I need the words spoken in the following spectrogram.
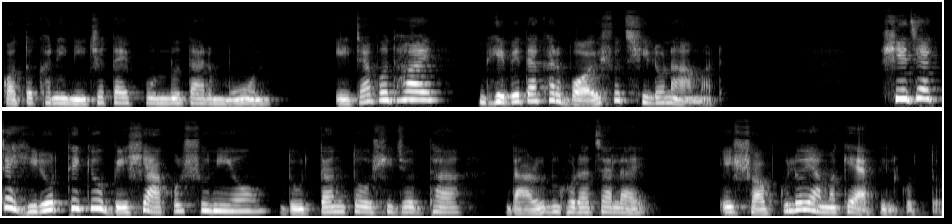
কতখানি নিচতায় পূর্ণ তার মন, এটা বোধ হয় ভেবে দেখার বয়সও ছিল না আমার। সে যে একটা হিরোর থেকেও বেশি আকর্ষণীয়, দুর্দান্ত অসিযোদ্ধা, দারুণ ঘোড়া চালায় এই সবগুলোই আমাকে অ্যাপিল করত।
